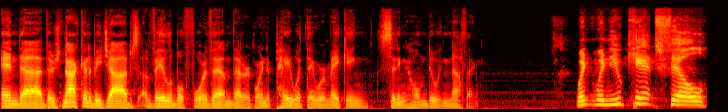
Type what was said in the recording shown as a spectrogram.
And uh, there's not going to be jobs available for them that are going to pay what they were making sitting home doing nothing. When when you can't fill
